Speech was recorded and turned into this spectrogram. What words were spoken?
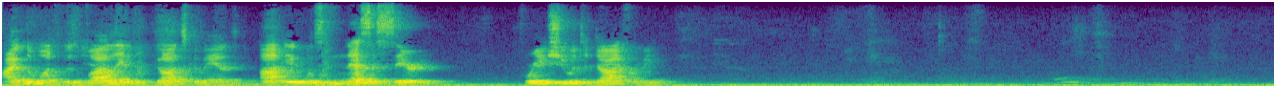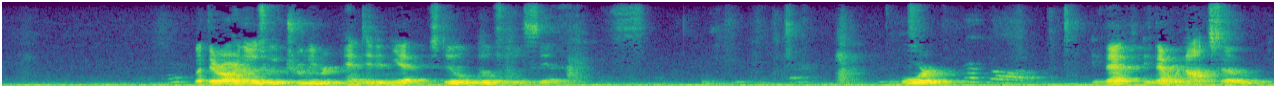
I am the one who has violated God's commands. Uh, it was necessary for Yeshua to die for me. But there are those who have truly repented and yet still willfully sin. Or if that if that were not so,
